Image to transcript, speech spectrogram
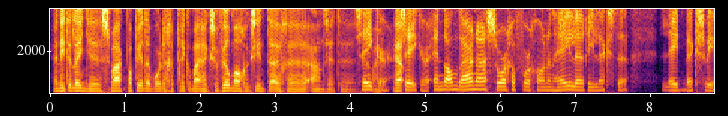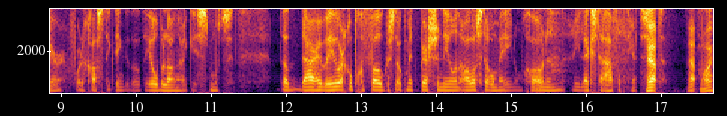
En niet alleen je smaakpapillen worden geprikkeld, maar eigenlijk zoveel mogelijk zintuigen eh, aanzetten. Zeker, ja. zeker. En dan daarna zorgen voor gewoon een hele relaxte, laid-back sfeer voor de gasten. Ik denk dat dat heel belangrijk is. Het moet, dat, daar hebben we heel erg op gefocust, ook met personeel en alles daaromheen, om gewoon een relaxte avond neer te zetten. Ja, ja mooi.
